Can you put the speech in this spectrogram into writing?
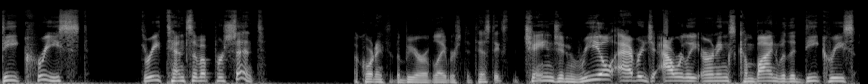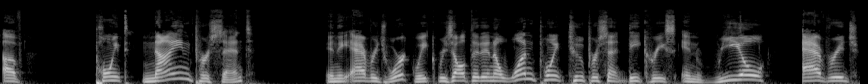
decreased three tenths of a percent According to the Bureau of Labor Statistics, the change in real average hourly earnings combined with a decrease of 0.9% in the average work week resulted in a 1.2% decrease in real average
